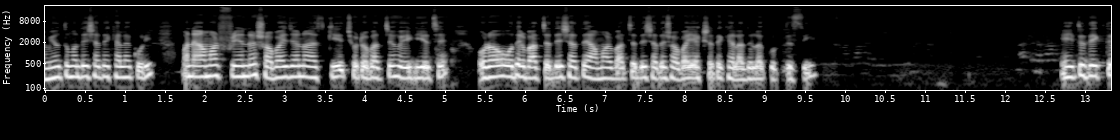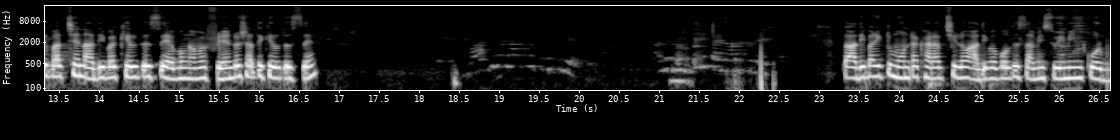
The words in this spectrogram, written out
আমিও তোমাদের সাথে খেলা করি। মানে আমার ফ্রেন্ডরা সবাই যেন আজকে ছোট বাচ্চা হয়ে গিয়েছে। ওরাও ওদের বাচ্চাদের সাথে, আমার বাচ্চাদের সাথে সবাই একসাথে খেলাধুলা করতেছি। এই তো দেখতে পাচ্ছেন, আদিবা খেলতেছে এবং আমার ফ্রেন্ডও সাথে খেলতেছে। তো আদিবার একটু মনটা খারাপ ছিল। আদিবা বলতেছে, আমি সুইমিং করব।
